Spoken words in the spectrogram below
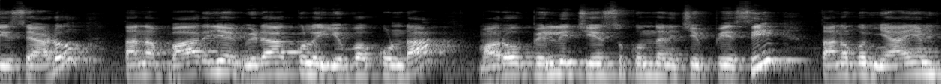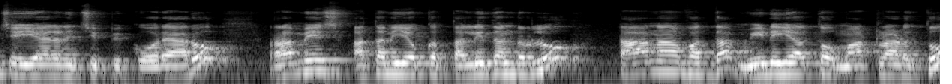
చేశాడు. తన భార్య విడాకులు ఇవ్వకుండా మరో పెళ్ళి చేసుకుందని చెప్పేసి తనకు న్యాయం చేయాలని చెప్పి కోరారు. రమేష్ అతని యొక్క తల్లిదండ్రులు టానా వద్ద మీడియాతో మాట్లాడుతూ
